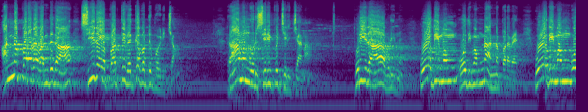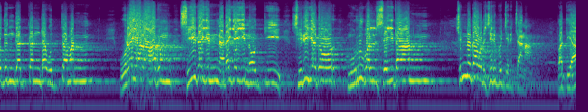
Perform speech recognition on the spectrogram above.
அன்னப்பறவை வந்துதான் சீதையை பார்த்து வெக்கப்பட்டு போயிடுச்சான் ராமன் ஒரு சிரிப்பு சிரிச்சானா புரியுதா அப்படின்னு. ஓதிமம் ஓதிமம்னா அன்னப்பறவை. ஓதிமம் ஒதுங்க கண்ட உத்தமன். உளையலாகும் சீதையின் நடையை நோக்கி சிறியதோர் முறுவல் செய்தான். சின்னதா ஒரு சிரிப்பு சிரிச்சானா பாத்தியா?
